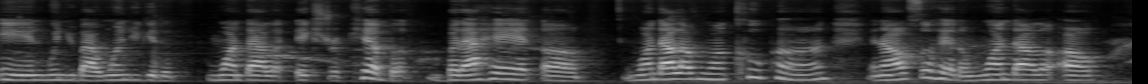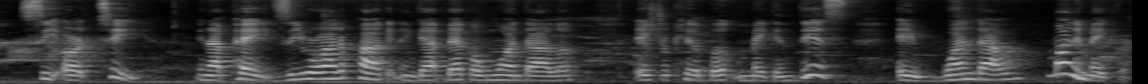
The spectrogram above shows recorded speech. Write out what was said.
and when you buy one, you get a $1 extra buck. But I had a $1 off one coupon, and I also had a $1 off CRT. And I paid zero out of pocket and got back a $1 extra care buck, making this a $1 money maker.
